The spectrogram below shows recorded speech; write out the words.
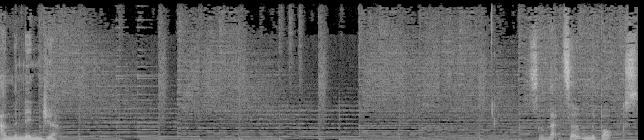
And the ninja. So let's open the box.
